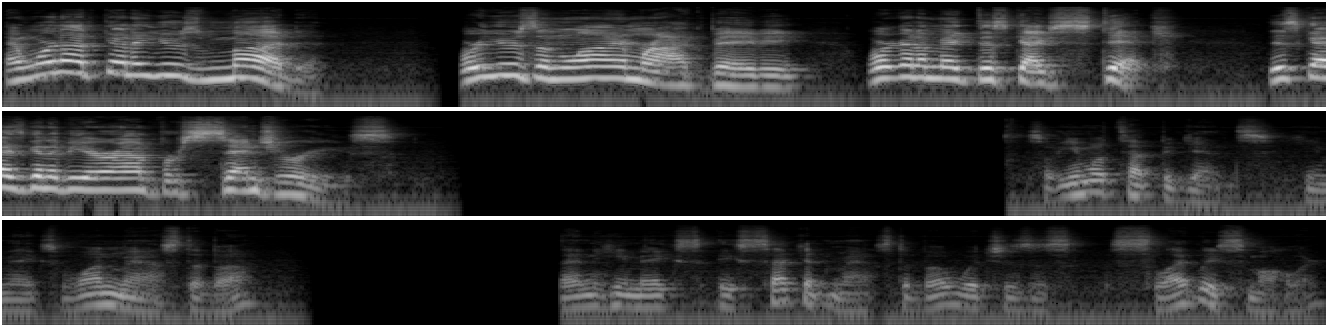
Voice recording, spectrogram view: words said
And we're not going to use mud. We're using lime rock, baby. We're going to make this guy stick. This guy's going to be around for centuries. So Imhotep begins. He makes one mastaba. Then he makes a second mastaba, which is slightly smaller,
